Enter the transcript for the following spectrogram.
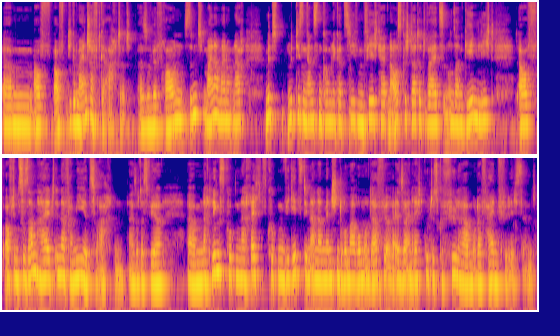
ähm, auf, auf die Gemeinschaft geachtet. Also wir Frauen sind meiner Meinung nach mit, mit diesen ganzen kommunikativen Fähigkeiten ausgestattet, weil es in unseren Genen liegt, auf, auf den Zusammenhalt in der Familie zu achten. Also dass wir ähm, nach links gucken, nach rechts gucken, wie geht's den anderen Menschen drumherum und dafür also ein recht gutes Gefühl haben oder feinfühlig sind.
